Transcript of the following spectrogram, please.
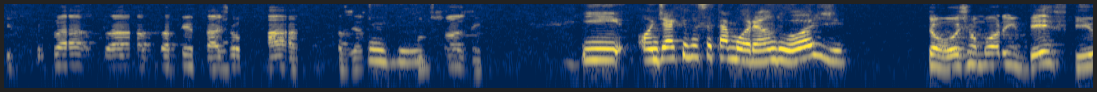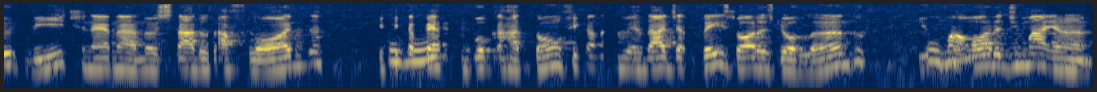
e foi para tentar jogar, fazer uhum. tudo sozinho. E onde é que você está morando hoje? Então, hoje eu moro em Deerfield Beach, né, na, no estado da Flórida que fica uhum. perto de Boca Raton, fica, na verdade, a três horas de Orlando e uhum. uma hora de Miami.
